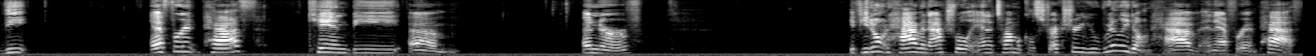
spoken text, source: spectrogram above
The efferent path can be um, a nerve. If you don't have an actual anatomical structure, you really don't have an efferent path.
